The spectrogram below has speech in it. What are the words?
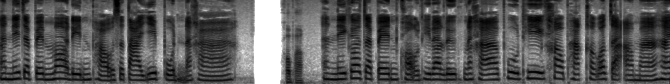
อันนี้จะเป็นหม้อดินเผาสไตล์ญี่ปุ่นนะคะ เข้าพัก อันนี้ก็จะเป็นของที่ระลึกนะคะ ผู้ที่เข้าพักเขาก็จะเอามาให้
